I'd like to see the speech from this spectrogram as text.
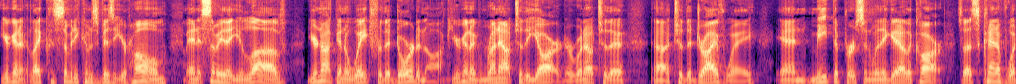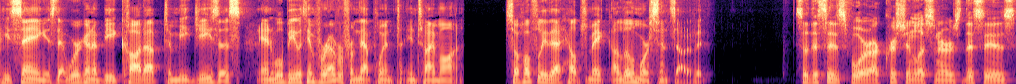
you're going to like somebody comes visit your home and it's somebody that you love you're not going to wait for the door to knock. You're going to run out to the yard or run out to the uh, to the driveway and meet the person when they get out of the car. So that's kind of what he's saying is that we're going to be caught up to meet Jesus and we'll be with him forever from that point in time on. So hopefully that helps make a little more sense out of it. So this is for our Christian listeners. This is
